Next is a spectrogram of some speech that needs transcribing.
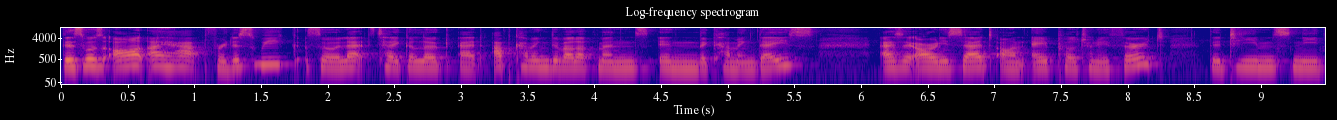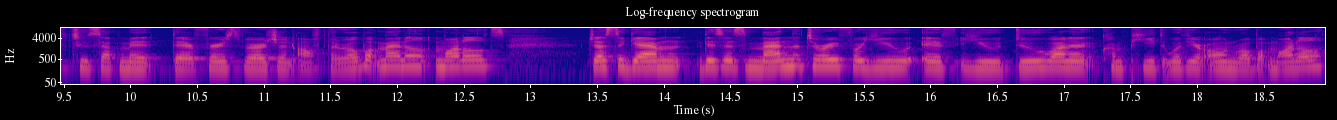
This was all I had for this week, so let's take a look at upcoming developments in the coming days. As I already said, on April 23rd, the teams need to submit their first version of the robot models. Just again, this is mandatory for you if you do want to compete with your own robot model.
